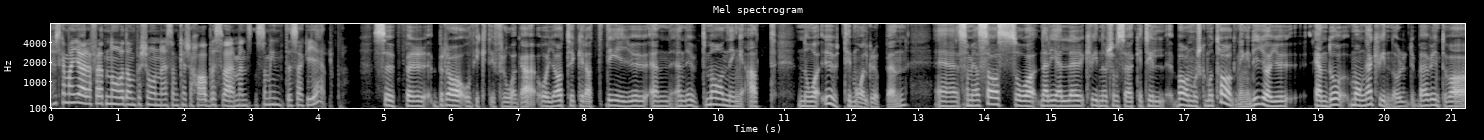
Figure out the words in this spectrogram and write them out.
Hur ska man göra för att nå de personer som kanske har besvär men som inte söker hjälp? Superbra och viktig fråga. Och jag tycker att det är ju en, en utmaning att nå ut till målgruppen. Eh, som jag sa så när det gäller kvinnor som söker till barnmorskemottagning, det gör ju ändå många kvinnor. Det behöver inte vara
